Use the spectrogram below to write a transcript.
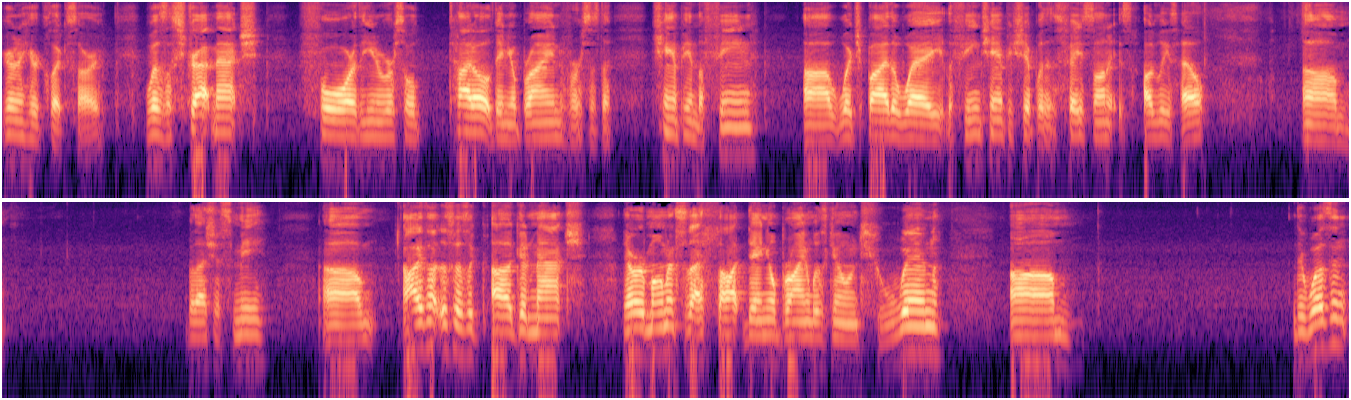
You're gonna hear click. Sorry. Was a strap match for the Universal title. Daniel Bryan versus the champion, The Fiend. Uh, which, by the way, the Fiend Championship with his face on it is ugly as hell. Um, but that's just me. Um, I thought this was a, a, good match. There were moments that I thought Daniel Bryan was going to win. Um, there wasn't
